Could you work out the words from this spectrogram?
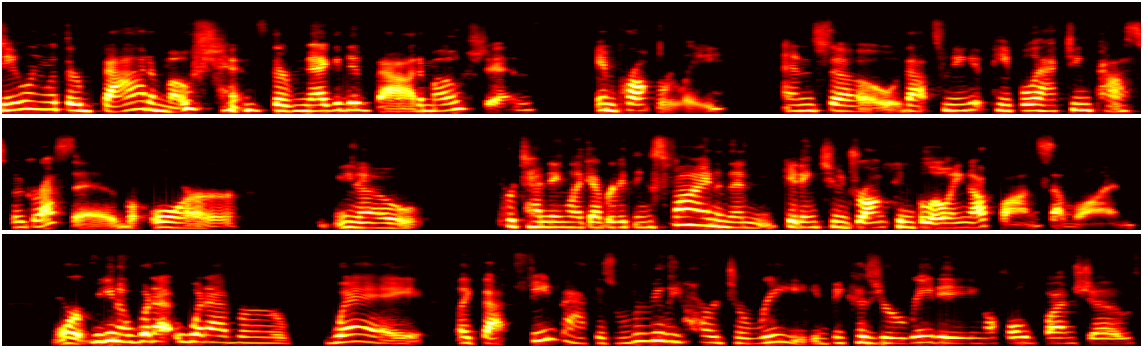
dealing with their bad emotions, their negative bad emotions improperly. And so that's when you get people acting passive aggressive or, you know, pretending like everything's fine and then getting too drunk and blowing up on someone or, you know, what, whatever way. Like that feedback is really hard to read because you're reading a whole bunch of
